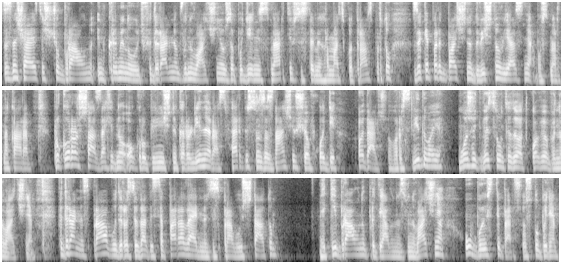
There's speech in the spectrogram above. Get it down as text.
Зазначається, що Брауну інкримінують федеральне обвинувачення у заподіянні смерті в системі громадського транспорту, за яке передбачено довічне ув'язнення або смертна кара. Прокурор США західного округу Північної Кароліни Рас Фергюсон зазначив, що в ході подальшого розслідування можуть висунути додаткові обвинувачення. Федеральна справа буде розглядатися паралельно зі справою штату. Які Брауну пред'явлено звинувачення у вбивстві першого ступеня.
